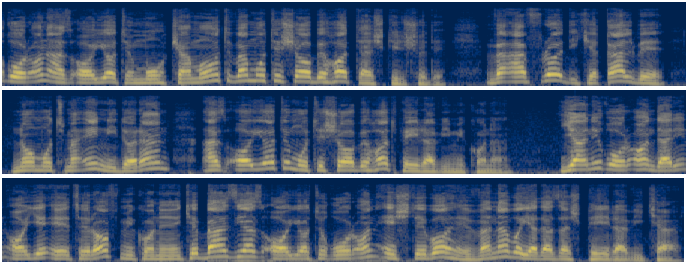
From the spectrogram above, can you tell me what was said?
قرآن از آیات محکمات و متشابهات تشکیل شده و افرادی که قلب نامطمئنی دارن از آیات متشابهات پیروی می‌کنن. یعنی قرآن در این آیه اعتراف می‌کنه که بعضی از آیات قرآن اشتباهه و نباید ازش پیروی کرد.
